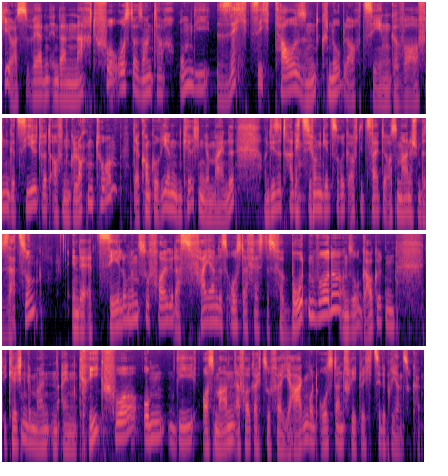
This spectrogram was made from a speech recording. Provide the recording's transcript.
Chios werden in der Nacht vor Ostersonntag um die 60.000 Knoblauchzehen geworfen. Gezielt wird auf den Glockenturm der konkurrierenden Kirchengemeinde. Und diese Tradition geht zurück auf die Zeit der osmanischen Besatzung. In der Erzählungen zufolge das Feiern des Osterfestes verboten wurde und so gaukelten die Kirchengemeinden einen Krieg vor, um die Osmanen erfolgreich zu verjagen und Ostern friedlich zelebrieren zu können.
